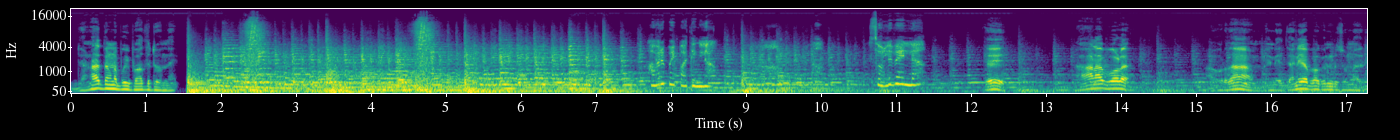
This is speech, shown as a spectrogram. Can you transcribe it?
ஜனார்தனை போய் பார்த்துட்டு வந்தேன். பாத்தீங்களா? சொல்லவே இல்லை. ஏய் நானா போல. அவர் தான் என்னை தனியாக பார்க்கணும்னு சொன்னார்.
